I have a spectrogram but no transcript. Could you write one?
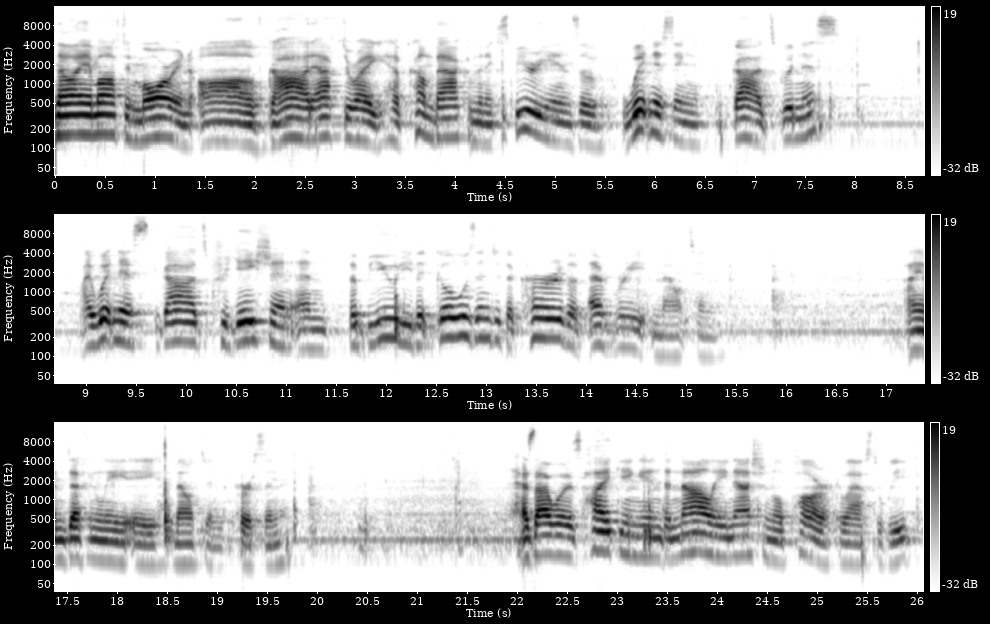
Now, I am often more in awe of God after I have come back from an experience of witnessing God's goodness. I witness God's creation and the beauty that goes into the curve of every mountain. I am definitely a mountain person. As I was hiking in Denali National Park last week,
